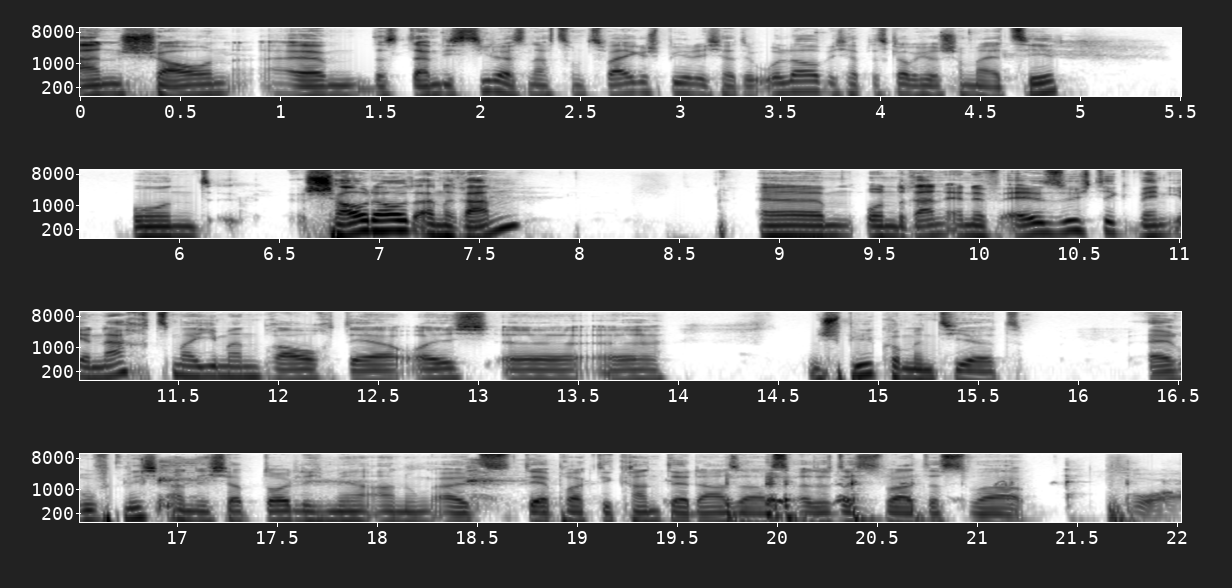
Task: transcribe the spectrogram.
anschauen. Ähm, das, da haben die Steelers nachts um zwei gespielt. Ich hatte Urlaub. Ich habe das, glaube ich, auch schon mal erzählt. Und Shoutout an RAN ähm, und RAN NFL-süchtig. Wenn ihr nachts mal jemanden braucht, der euch äh, äh, ein Spiel kommentiert, er ruft mich an. Ich habe deutlich mehr Ahnung als der Praktikant, der da saß. Also das war, das war, boah.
